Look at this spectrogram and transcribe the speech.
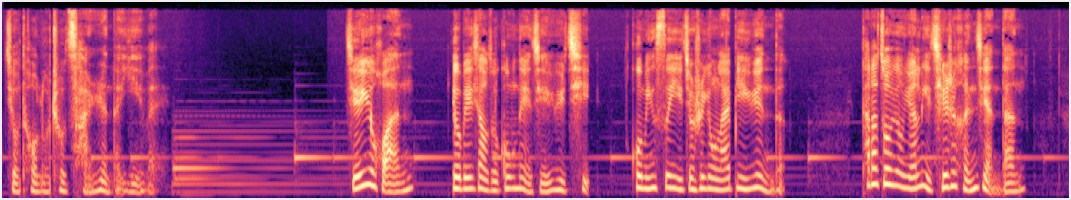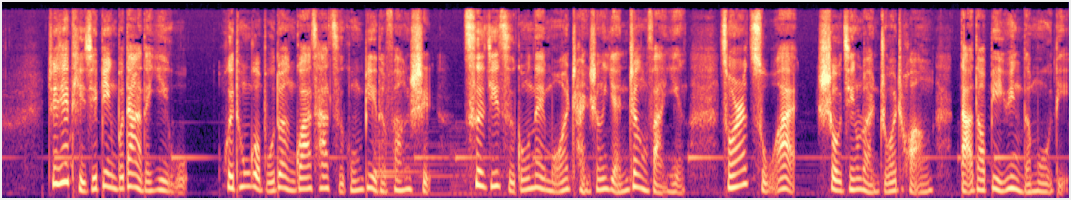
就透露出残忍的意味。节育环又被叫做宫内节育器，顾名思义就是用来避孕的。它的作用原理其实很简单：这些体积并不大的异物会通过不断刮擦子宫壁的方式，刺激子宫内膜产生炎症反应，从而阻碍受精卵着床，达到避孕的目的。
